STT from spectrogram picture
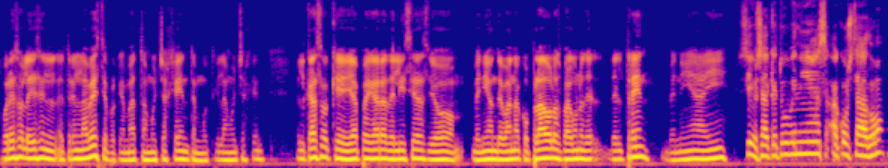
Por eso le dicen el tren la bestia, porque mata a mucha gente, mutila a mucha gente. El caso que ya pegara a Delicias, yo venía donde van acoplados los vagones del tren, venía ahí. Sí, o sea que tú venías acostado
